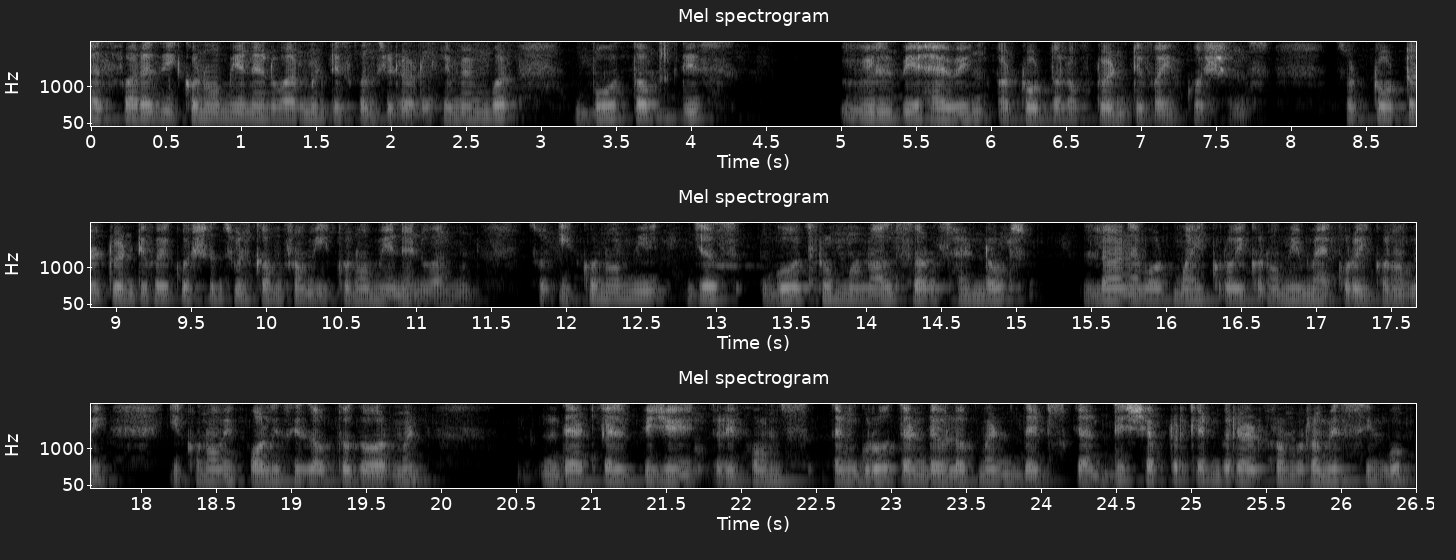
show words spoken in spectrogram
as far as economy and environment is considered remember both of these will be having a total of 25 questions. So total 25 questions will come from economy and environment. So economy just go through Mrunal sir's handouts learn about microeconomy macroeconomy economic policies of the government that LPG reforms, then growth and development. That can this chapter can be read from Ramesh Singh book.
